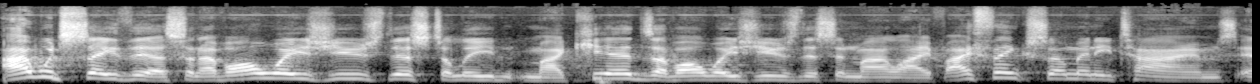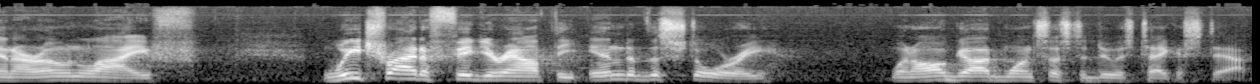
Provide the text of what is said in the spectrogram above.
I would say this, and I've always used this to lead my kids, I've always used this in my life. I think so many times in our own life, we try to figure out the end of the story when all God wants us to do is take a step.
